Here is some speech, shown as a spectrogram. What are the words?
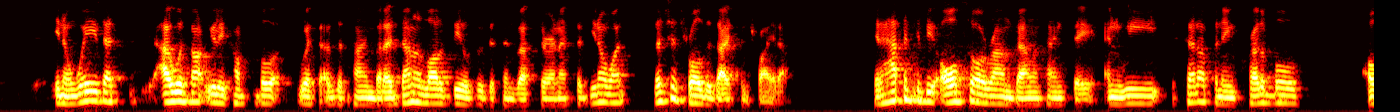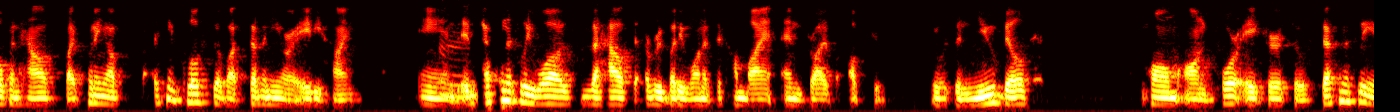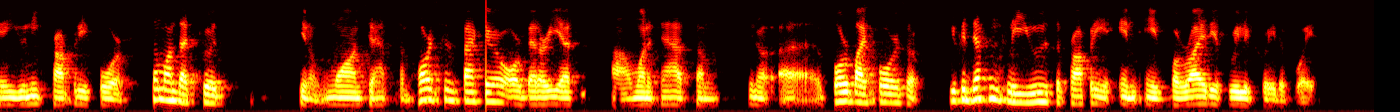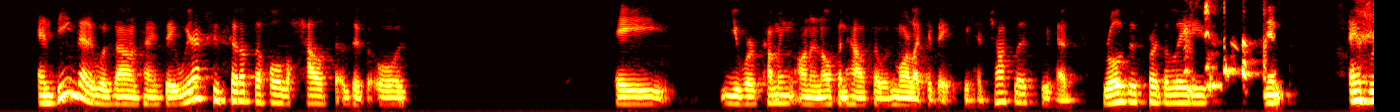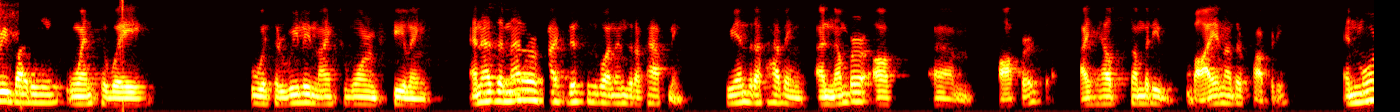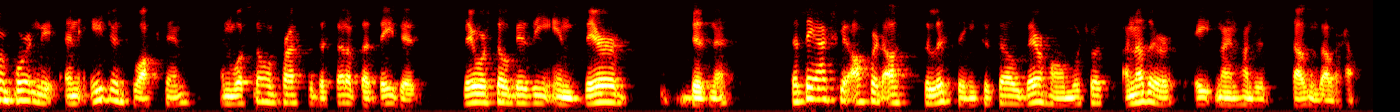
in a way that I was not really comfortable with at the time. But I'd done a lot of deals with this investor and I said, you know what? Let's just roll the dice and try it out. It happened to be also around Valentine's Day, and we set up an incredible open house by putting up, I think, close to about 70 or 80 signs. And mm. it definitely was the house that everybody wanted to come by and drive up to. It was a new built home on four acres, so it's definitely a unique property for someone that could, you know, want to have some horses back there, or better yet, uh, wanted to have some, you know, uh, four by fours or you could definitely use the property in a variety of really creative ways. And being that it was Valentine's Day, we actually set up the whole house as if it was a you were coming on an open house that was more like a date. We had chocolates, we had roses for the ladies, and everybody went away with a really nice, warm feeling. And as a matter of fact, this is what ended up happening. We ended up having a number of um, offers, I helped somebody buy another property. And more importantly, an agent walked in and was so impressed with the setup that they did. They were so busy in their business that they actually offered us the listing to sell their home, which was another eight, nine hundred thousand dollar house.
